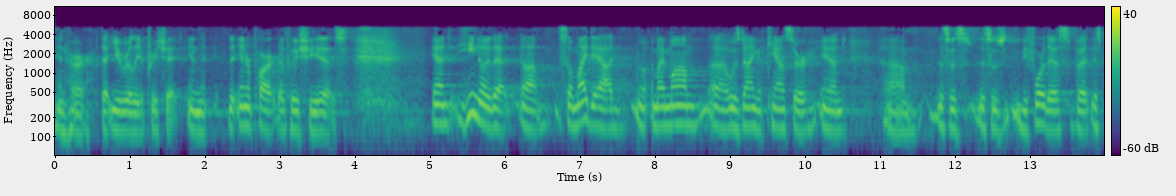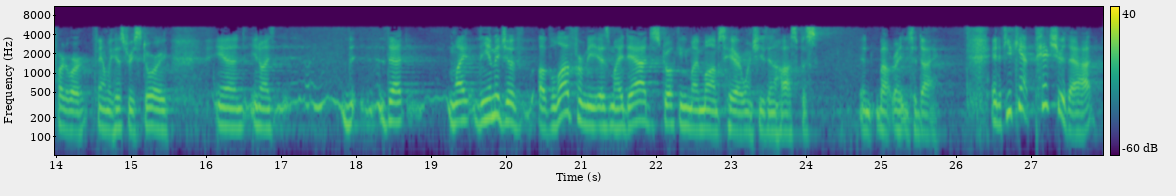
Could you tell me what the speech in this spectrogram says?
in her that you really appreciate in the, the inner part of who she is? And he knew that. Um, so, my dad, my mom uh, was dying of cancer, and um, this was this was before this, but it's part of our family history story. And you know, th- that my the image of, of love for me is my dad stroking my mom's hair when she's in hospice and about ready to die. And if you can't picture that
